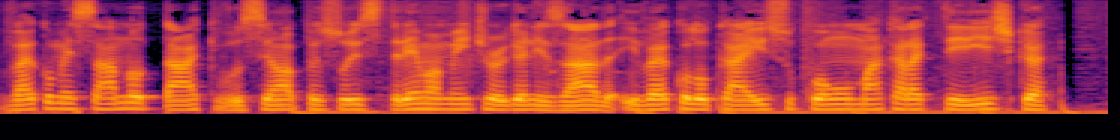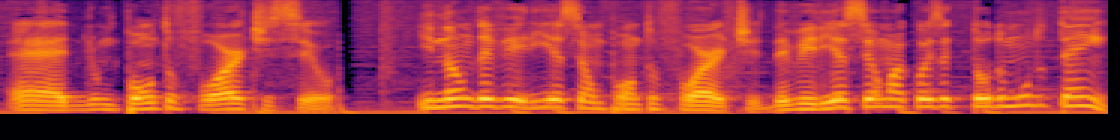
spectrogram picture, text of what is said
vai começar a notar que você é uma pessoa extremamente organizada e vai colocar isso como uma característica é, de um ponto forte seu. E não deveria ser um ponto forte, deveria ser uma coisa que todo mundo tem.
